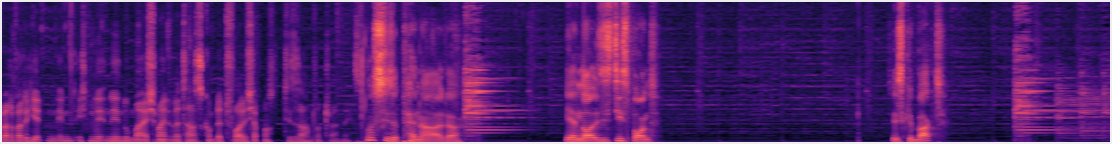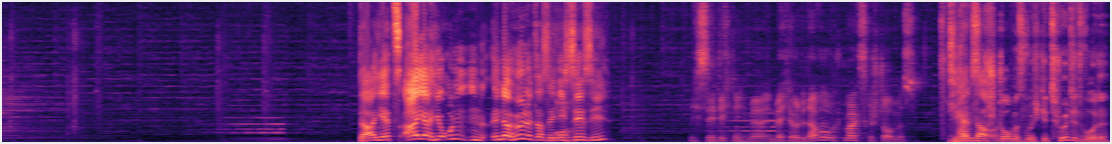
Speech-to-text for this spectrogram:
warte, warte, hier, nehm, ich nehme nehm du mal, ich mein Inventar ist komplett voll. Ich habe noch die Sachen von Trimax. Was ist diese Penner, Alter? Ja, no, sie ist despawned. Sie ist gebuggt. Da, jetzt. Ah ja, hier unten. In der Höhle tatsächlich. Ich sehe sie. Ich sehe dich nicht mehr. In welcher Höhle? Da, wo Max gestorben ist. Die da. gestorben ist, wo ich getötet wurde.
